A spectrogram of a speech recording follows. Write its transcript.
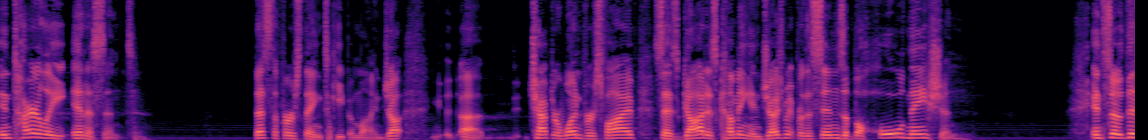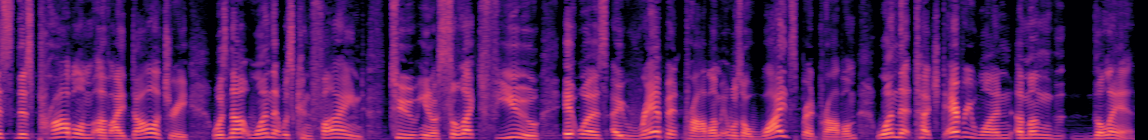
entirely innocent. That's the first thing to keep in mind. Jo- uh, chapter 1 verse 5 says God is coming in judgment for the sins of the whole nation. And so this, this problem of idolatry was not one that was confined to, you know, select few. It was a rampant problem. It was a widespread problem, one that touched everyone among the land.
